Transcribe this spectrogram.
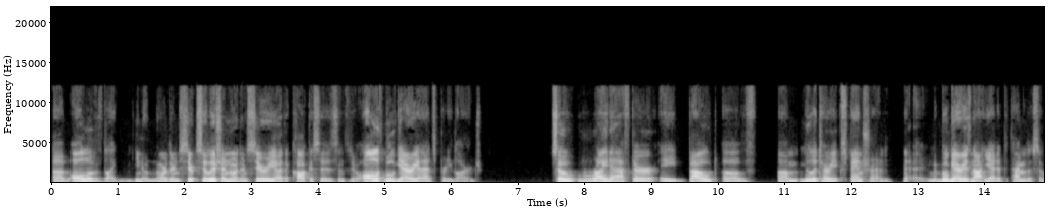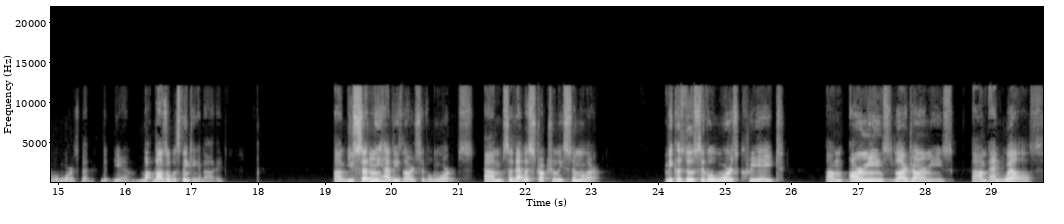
uh, all of like you know northern Cilicia, northern Syria, the Caucasus, and all of Bulgaria. That's pretty large. So right after a bout of um, military expansion, uh, Bulgaria is not yet at the time of the civil wars, but you know Basil was thinking about it. Um, you suddenly have these large civil wars. Um, so that was structurally similar because those civil wars create um, armies, large armies, um, and wealth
